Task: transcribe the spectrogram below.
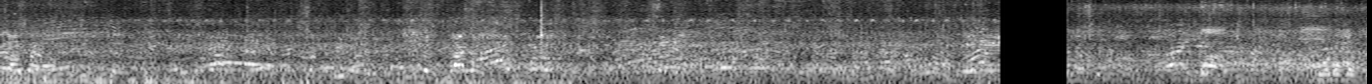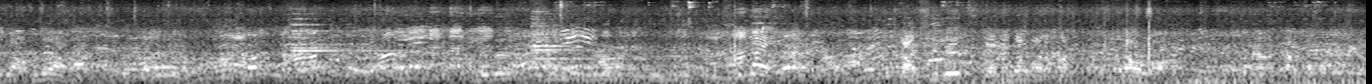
പറ്റില്ല അവിടെയാണ് ഇത് കാശിയിൽ ജനന മരണം ഉള്ളതാണ്. ഇവിടെയാണ് കർമ്മ പദ്ധതികൾ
